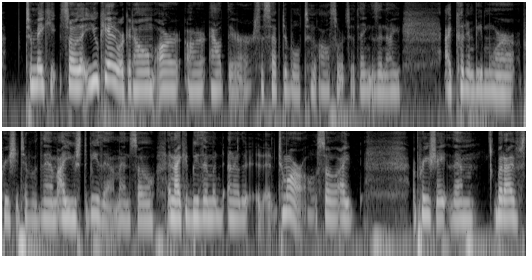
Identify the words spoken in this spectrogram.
to make it so that you can work at home are are out there susceptible to all sorts of things and I I couldn't be more appreciative of them. I used to be them and so and I could be them another tomorrow. So I appreciate them. But I've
